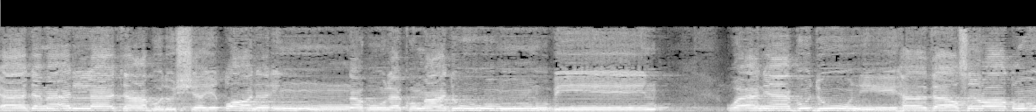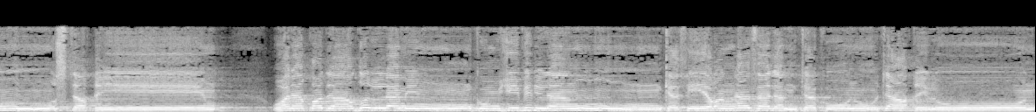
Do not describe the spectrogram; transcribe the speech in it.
آدم ألا تعبدوا الشيطان إنه لكم عدو مبين وأن اعبدوني هذا صراط مستقيم ولقد أضل منكم جبلا كثيرا أفلم تكونوا تعقلون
